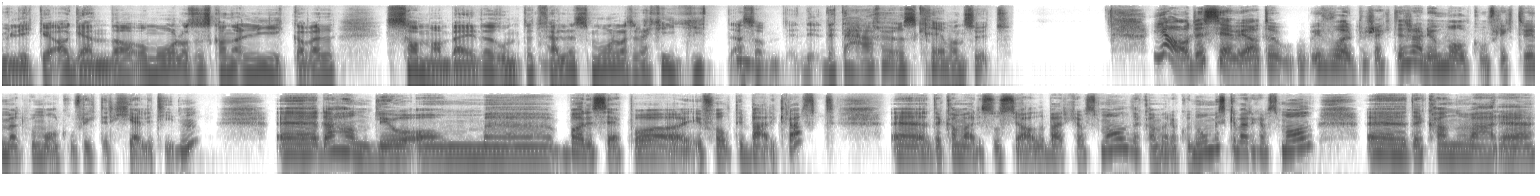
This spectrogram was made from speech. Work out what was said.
ulike agendaer og mål, og så skal en likevel samarbeide rundt et felles mål. Altså Det er ikke gitt, altså, Dette her høres krevende ut. Ja, og det ser vi at i våre prosjekter så er det jo målkonflikter. Vi møter på målkonflikter hele tiden. Eh, det handler jo om eh, bare se på i forhold til bærekraft. Eh, det kan være sosiale bærekraftsmål, det kan være økonomiske bærekraftsmål, det kan være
